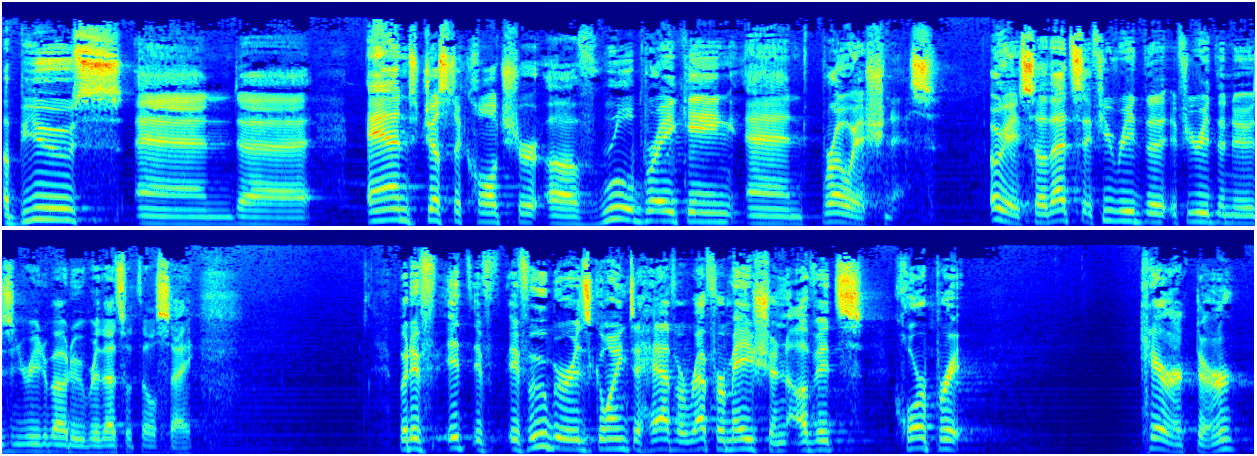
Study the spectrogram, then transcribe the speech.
abuse and uh, and just a culture of rule breaking and broishness. Okay, so that's if you read the if you read the news and you read about Uber, that's what they'll say. But if, if, if Uber is going to have a reformation of its corporate character,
